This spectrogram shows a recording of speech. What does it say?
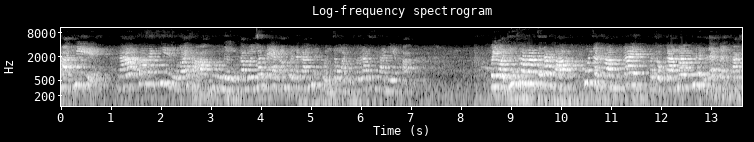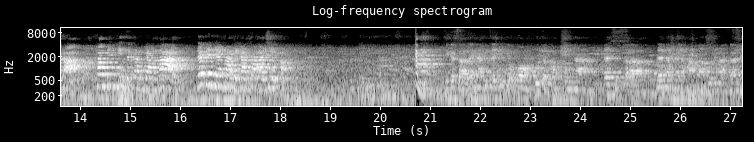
ถานที่ ณ บ้านเลขที่ 103หมู่1ตำบลบ้านแดงอำเภอตะการที่ขนจังหวัดอุบลราชธานีค่ะ ประโยชน์ที่คาดว่าจะได้รับ ผู้จัดทำได้ประสบการณ์มากขึ้น และเกิดทักษะทำเป็นกิจกรรมยามว่างและเป็นแนวทางในการสร้างอาชีพค่ะเอกสารและงานวิจัยที่เกี่ยวข้องผู้จัดทำโครงงานได้ศึกษาและนำเนื้อหามาบูรณาการใน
